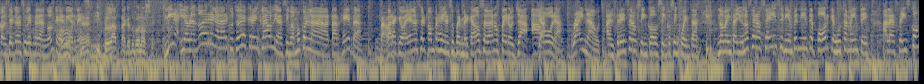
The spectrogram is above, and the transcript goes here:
concierto de Silvestre Dangón, que es el viernes. eh, y plata que tú conoces. Mira, y hablando de regalar, ¿qué ustedes creen, Claudia? Si vamos con la tarjeta Vamos. para que vayan a hacer compras en el supermercado Sedano, pero ya, Ya. ahora, right now, al 305-550-9106 y bien pendiente porque justamente a las 6 con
